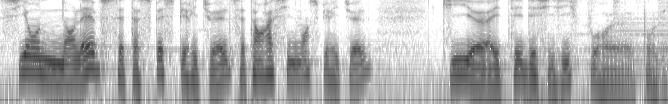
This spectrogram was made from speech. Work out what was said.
si on enlève cet aspect spirituel, cet enracinement spirituel qui euh, a été décisif pour, euh, pour lui.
